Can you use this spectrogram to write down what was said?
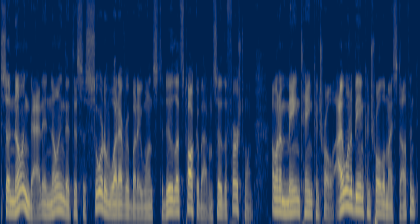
so knowing that and knowing that this is sort of what everybody wants to do, let's talk about them. So the first one, I want to maintain control. I want to be in control of my stuff and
